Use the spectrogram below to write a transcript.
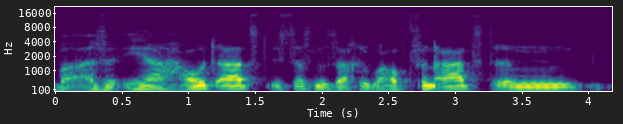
Also eher Hautarzt. Ist das eine Sache überhaupt für einen Arzt? Ähm,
